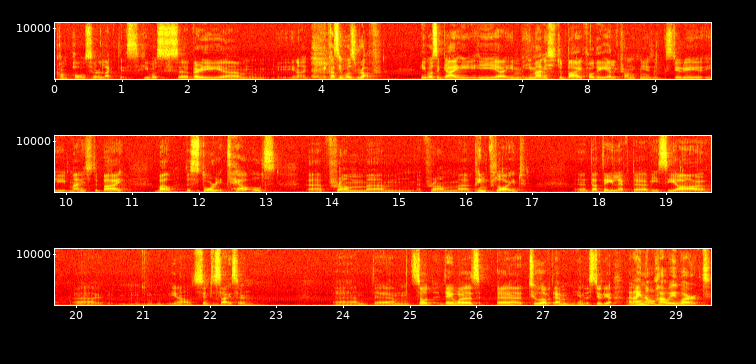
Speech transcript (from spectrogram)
composer like this. He was uh, very um, you know because he was rough. He was a guy. He he, uh, he he managed to buy for the electronic music studio. He managed to buy well, the story tells uh, from, um, from uh, Pink Floyd uh, that they left a VCS, uh, you know, synthesizer. And um, so th- there was uh, two of them in the studio, and I know how it worked.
